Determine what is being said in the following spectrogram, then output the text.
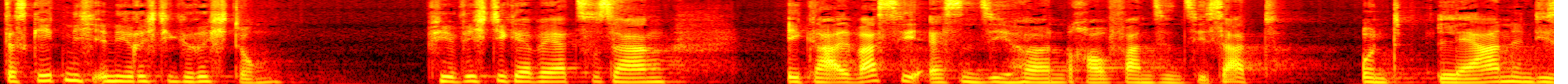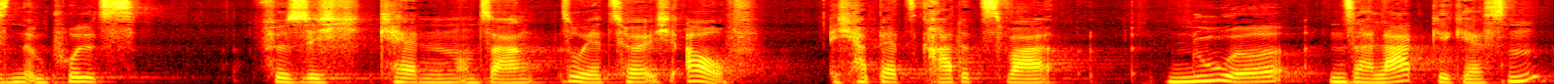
das geht nicht in die richtige Richtung. Viel wichtiger wäre zu sagen, egal was sie essen, sie hören drauf, wann sind sie satt und lernen diesen Impuls für sich kennen und sagen, so jetzt höre ich auf. Ich habe jetzt gerade zwar nur einen Salat gegessen,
